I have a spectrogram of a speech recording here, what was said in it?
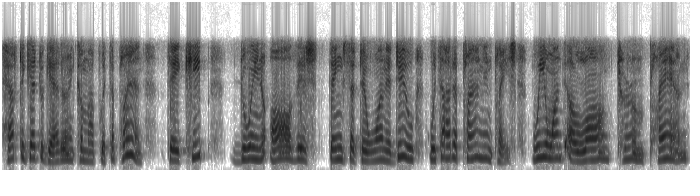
have to get together and come up with a plan. They keep doing all these things that they want to do without a plan in place. We want a long term plan.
